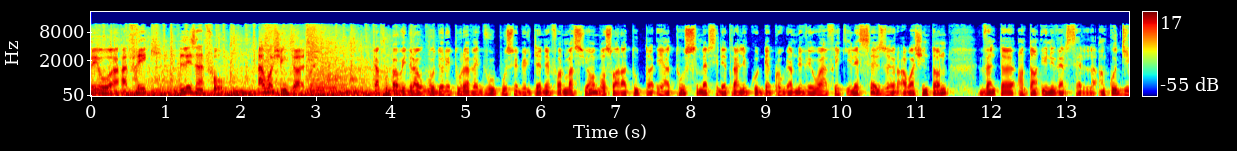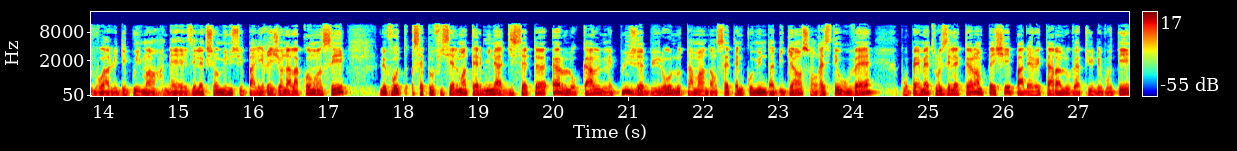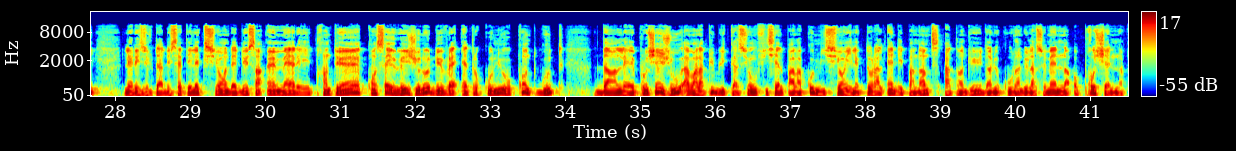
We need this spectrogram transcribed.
VOA Afrique, les infos. À Washington. Kakouba Ouidraogo de retour avec vous pour ce bulletin d'information. Bonsoir à toutes et à tous. Merci d'être à l'écoute des programmes de VOA Afrique. Il est 16h à Washington, 20h en temps universel. En Côte d'Ivoire, le dépouillement des élections municipales et régionales a commencé. Le vote s'est officiellement terminé à 17h heure locale, mais plusieurs bureaux, notamment dans certaines communes d'Abidjan, sont restés ouverts pour permettre aux électeurs empêchés par des retards à l'ouverture de voter. Les résultats de cette élection des 201 maires et 31 conseils régionaux devraient être connus au compte-gouttes dans les prochains jours avant la publication officielle par la commission électorale indépendante attendue dans le courant de la semaine prochaine.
